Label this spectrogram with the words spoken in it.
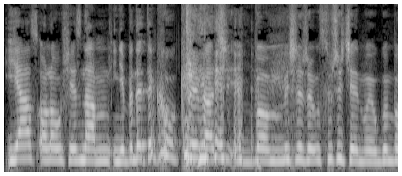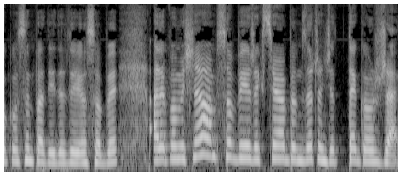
Ja z Olą się znam i nie będę tego ukrywać, bo myślę, że usłyszycie moją głęboką sympatię do tej osoby. Ale pomyślałam sobie, że chciałabym zacząć od tego, że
